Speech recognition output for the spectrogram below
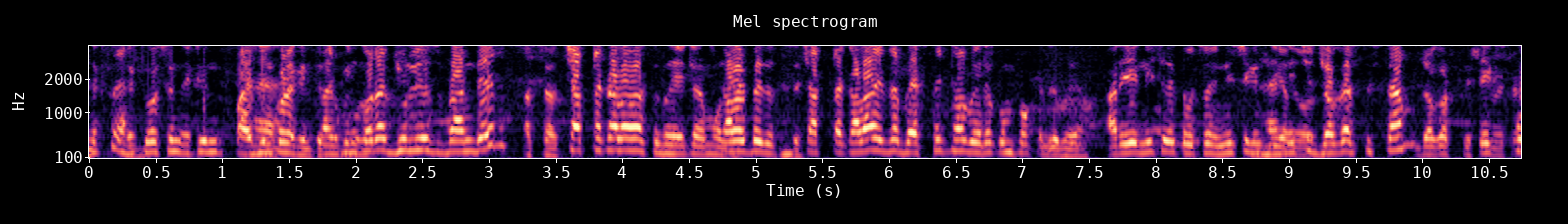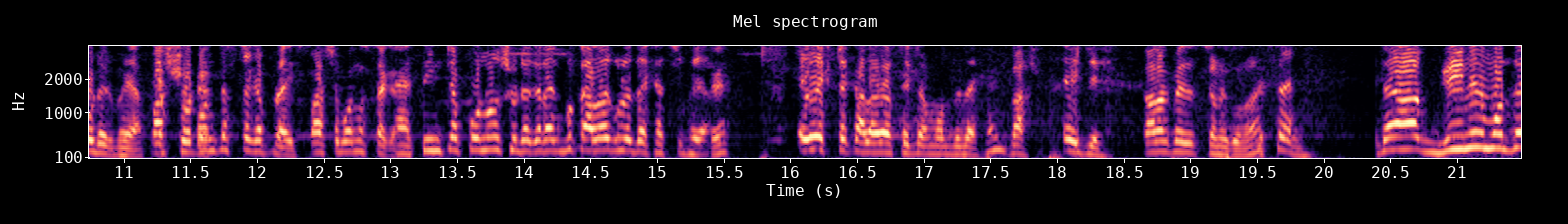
দেখছেন? দেখতে পাচ্ছেন এটি পাইপিং করা কিন্তু পাইপিং করা জুলিয়াস ব্র্যান্ডের আচ্ছা আচ্ছা। চারটা কালার আছে ভাই এটার মধ্যে। কালার পেয়ে যাচ্ছে। চারটা কালার এটা ব্যাক সাইডটা হবে এরকম পকেটের ভাইয়া। আর এই নিচে দেখতে পাচ্ছেন নিচে কিন্তু হ্যাঁ নিচে জগার সিস্টেম জগার সিস্টেম এক্সপোর্টের ভাইয়া পাঁচশো পঞ্চাশ টাকা প্রাইস পাঁচশো পঞ্চাশ টাকা। হ্যাঁ তিনটা পনেরোশো টাকা রাখব কালারগুলো দেখাচ্ছি ভাইয়া. এই একটা কালার আছে এটার মধ্যে দেখেন। বাহ। এই যে কালার পেয়ে যাচ্ছে অনেকগুলো হ্যাঁ? দেখছেন? এটা গ্রিনের মধ্যে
